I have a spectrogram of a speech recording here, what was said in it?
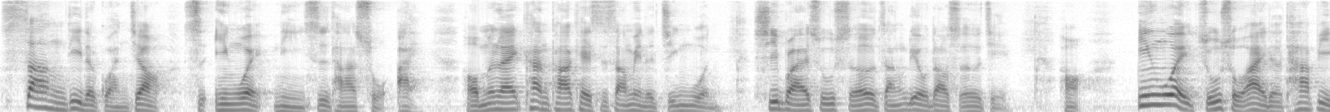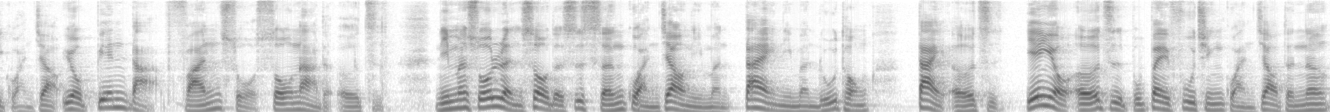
上帝的管教。是因为你是他所爱。好，我们来看 Podcast 上面的经文，希伯来书十二章六到十二节。好，因为主所爱的，他必管教，又鞭打凡所收纳的儿子。你们所忍受的是神管教你们，待你们如同待儿子。焉有儿子不被父亲管教的呢？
